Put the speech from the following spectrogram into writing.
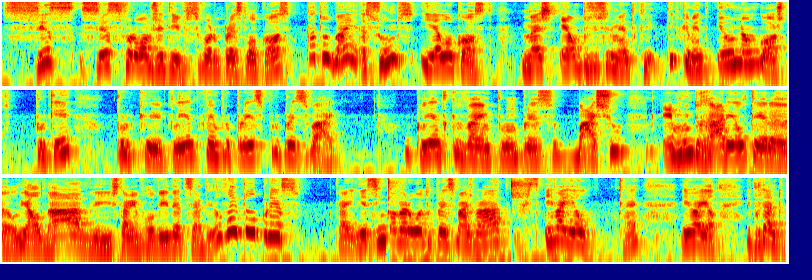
Se esse, se esse for o objetivo, se for preço low cost, está tudo bem, assume-se e é low cost. Mas é um posicionamento que, tipicamente, eu não gosto. Porquê? Porque cliente que vem por preço, por preço vai. O cliente que vem por um preço baixo, é muito raro ele ter lealdade e estar envolvido, etc. Ele veio pelo preço. Okay? E assim que houver outro preço mais barato, e vai ele. Okay? E vai ele. E portanto,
